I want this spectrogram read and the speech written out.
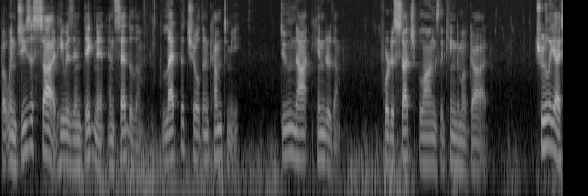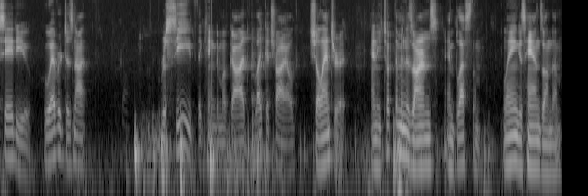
But when Jesus saw it, he was indignant and said to them, Let the children come to me. Do not hinder them, for to such belongs the kingdom of God. Truly I say to you, whoever does not receive the kingdom of God like a child shall enter it. And he took them in his arms and blessed them, laying his hands on them.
